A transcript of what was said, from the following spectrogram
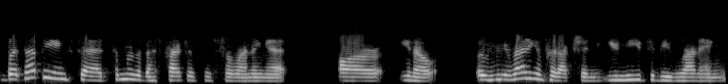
but that being said, some of the best practices for running it are, you know, when you're running in production, you need to be running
